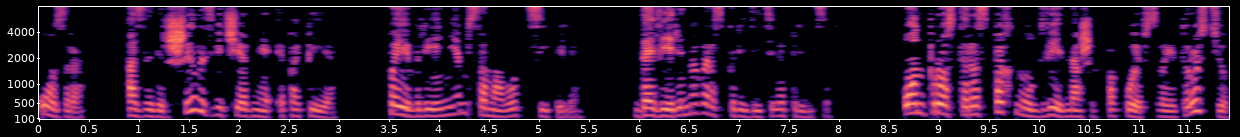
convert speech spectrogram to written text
Озра, а завершилась вечерняя эпопея появлением самого Ципеля, доверенного распорядителя принцев. Он просто распахнул дверь наших покоев своей тростью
